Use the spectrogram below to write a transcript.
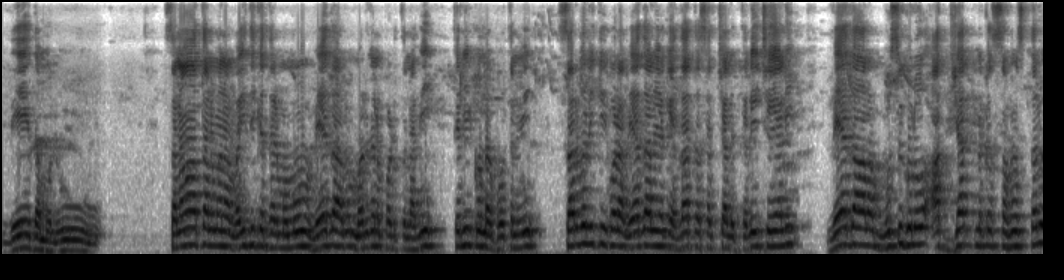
వేదములు. సనాతనమైన వైదిక ధర్మము వేదాలు మరుగున పడుతున్నవి తెలియకుండా పోతున్నవి. సర్వులకి కూడా వేదాల యొక్క యథార్థ సత్యాలు తెలియచేయాలి. వేదాల ముసుగులో ఆధ్యాత్మిక సంస్థలు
